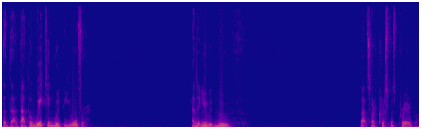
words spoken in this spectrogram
that, that, that the waiting would be over, and that you would move. That's our Christmas prayer, God.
